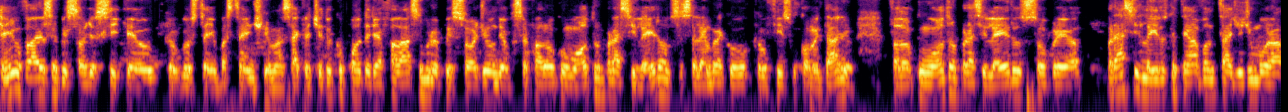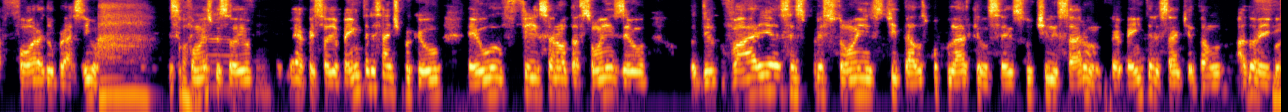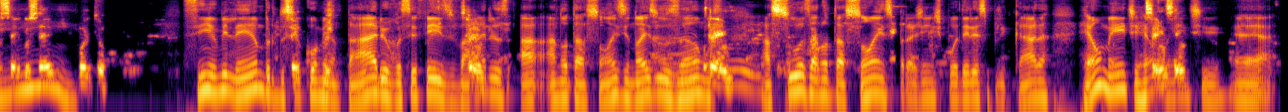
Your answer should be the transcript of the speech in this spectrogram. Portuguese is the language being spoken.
tenho vários episódios assim que eu, que eu gostei bastante, mas acredito que eu poderia falar sobre o episódio onde você falou com outro brasileiro, você se lembra que eu, que eu fiz um comentário, falou com outro brasileiro sobre brasileiros que têm a vontade de morar fora do Brasil. Ah, Esse foi um episódio, ah, episódio bem interessante, porque eu, eu fiz anotações, eu de várias expressões ditados populares que vocês utilizaram. Foi bem interessante, então adorei, Sim. gostei, gostei muito. Sim, eu me lembro do seu comentário. Você fez várias anotações e nós usamos sim. as suas anotações para a gente poder explicar. Realmente, realmente, sim, sim. É,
